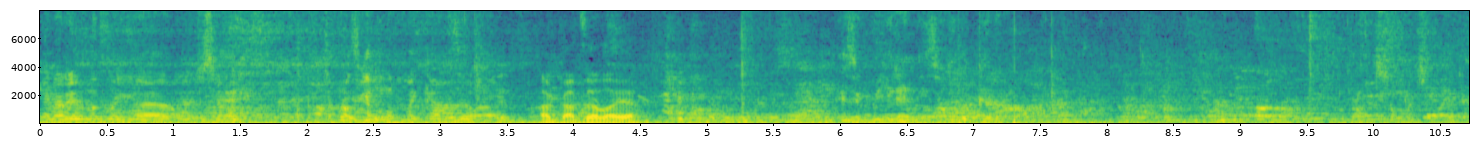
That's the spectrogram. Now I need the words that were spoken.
And I didn't look like, uh, what'd you say? I thought I was gonna look like Godzilla. Oh, Godzilla, yeah. He's like, but you didn't. He's like, you look good. Bro, it's so much lighter.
